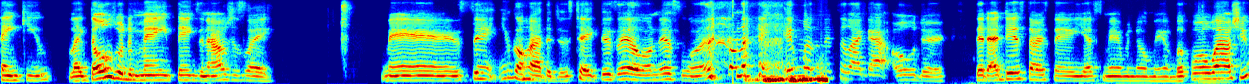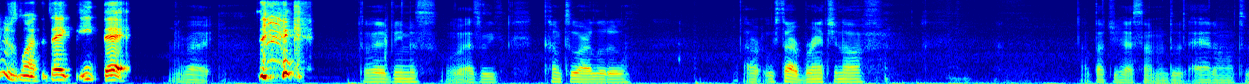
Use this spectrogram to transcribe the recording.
thank you. Like those were the main things. And I was just like, man, you're gonna have to just take this L on this one. like, it wasn't until I got older that I did start saying yes, ma'am, and no, ma'am. But for a while, she was just going to have to take eat that. Right. Go ahead, Venus. Well, as we come to our little, our, we start branching off. I thought you had something to add on to.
